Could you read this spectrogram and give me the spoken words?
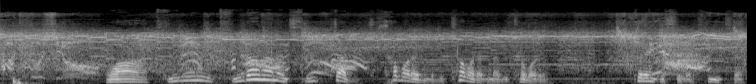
覚悟しろ 와, 딜, 딜 하나는 진짜 미쳐버렸네 미쳐버렸나 미쳐버려. 프랭키스가 진짜.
